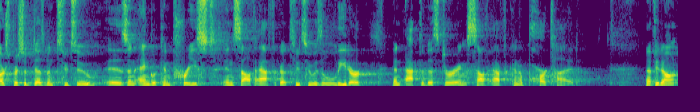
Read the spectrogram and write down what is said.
Archbishop Desmond Tutu is an Anglican priest in South Africa. Tutu is a leader and activist during South African apartheid. Now, if you don't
